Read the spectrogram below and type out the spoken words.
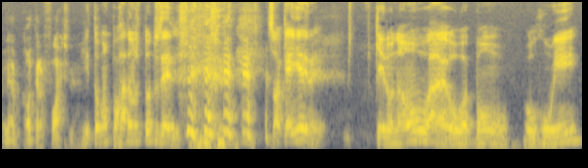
Eu lembro, o Caltra era forte, né? E tomamos porrada de todos eles. Só que aí, queira ou não, ou é bom ou ruim,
